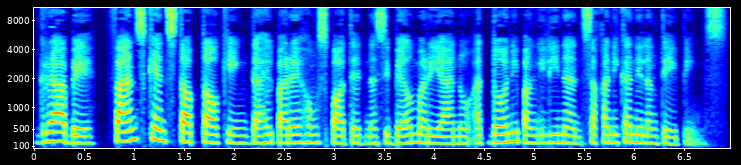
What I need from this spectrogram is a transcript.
Grabe, fans can't stop talking dahil parehong spotted na si Bel Mariano at Donnie Pangilinan sa kani-kanilang tapings.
